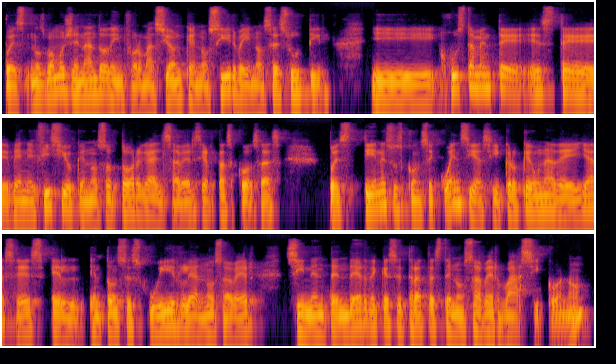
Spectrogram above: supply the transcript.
pues nos vamos llenando de información que nos sirve y nos es útil. Y justamente este beneficio que nos otorga el saber ciertas cosas, pues tiene sus consecuencias y creo que una de ellas es el entonces huirle al no saber sin entender de qué se trata este no saber básico, ¿no?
